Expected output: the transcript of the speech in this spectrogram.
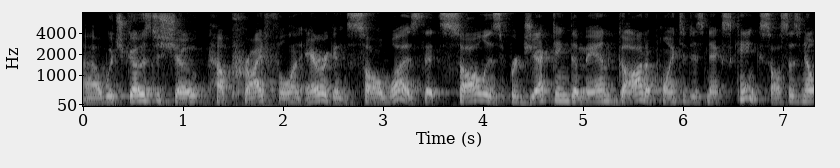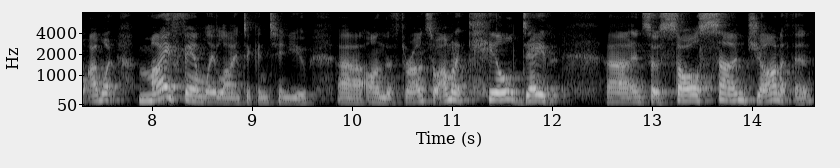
Uh, which goes to show how prideful and arrogant Saul was. That Saul is rejecting the man God appointed as next king. Saul says, No, I want my family line to continue uh, on the throne, so I'm going to kill David. Uh, and so Saul's son, Jonathan,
